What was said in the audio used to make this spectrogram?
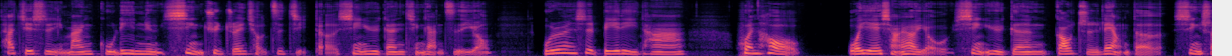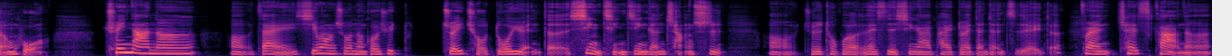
他其实也蛮鼓励女性去追求自己的性欲跟情感自由。无论是 Billy 他婚后，我也想要有性欲跟高质量的性生活。Trina 呢，呃，在希望说能够去追求多元的性情境跟尝试，呃，就是透过类似性爱派对等等之类的。Francesca 呢，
